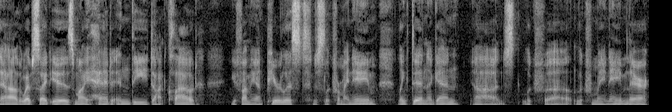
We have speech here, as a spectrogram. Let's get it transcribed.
Uh, the website is my head in the dot cloud. You can find me on Peerlyst. Just look for my name. LinkedIn again. Uh, just look for uh, look for my name there,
